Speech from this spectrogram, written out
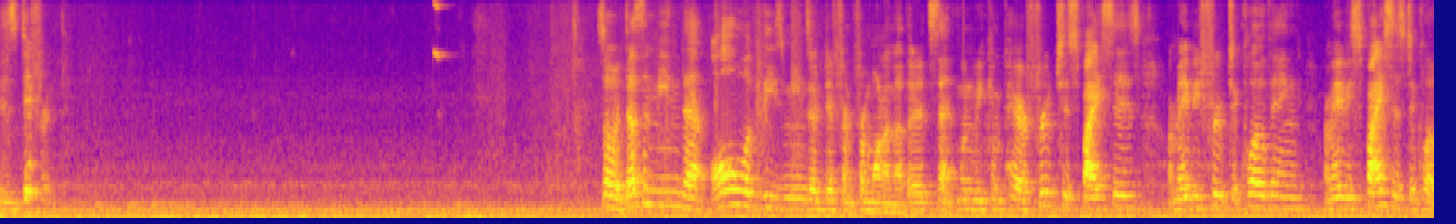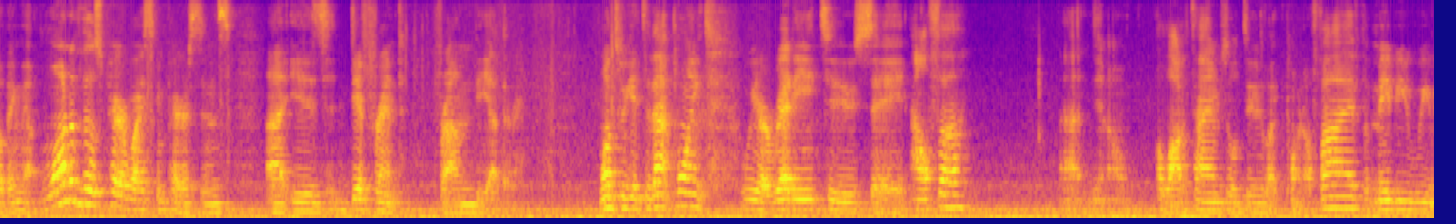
is different. So it doesn't mean that all of these means are different from one another. It's that when we compare fruit to spices, or maybe fruit to clothing, or maybe spices to clothing, that one of those pairwise comparisons uh, is different from the other. Once we get to that point, we are ready to say alpha. Uh, you know, a lot of times we'll do like 0.05, but maybe we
